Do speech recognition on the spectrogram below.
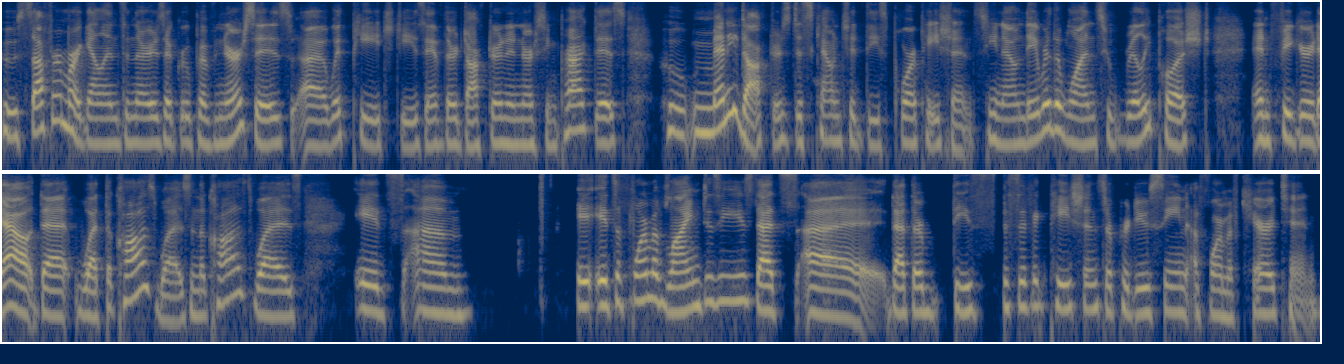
who suffer Morgellons, and there is a group of nurses uh, with PhDs. They have their doctorate in nursing practice. Who many doctors discounted these poor patients, you know, and they were the ones who really pushed and figured out that what the cause was, and the cause was it's um it, it's a form of Lyme disease that's uh, that they're these specific patients are producing a form of keratin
